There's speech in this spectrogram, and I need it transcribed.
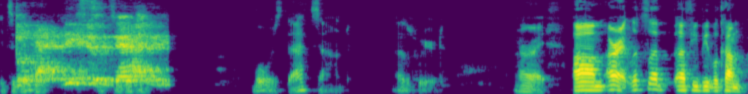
it's a good hat. What was that sound? That was weird. All right. Um, all right. Let's let a few people come.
